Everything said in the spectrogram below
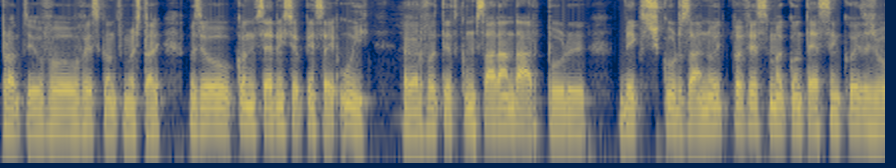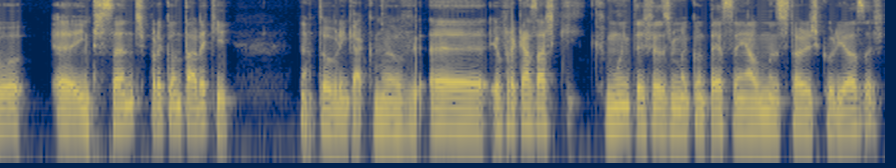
pronto, eu vou ver se conto uma história. Mas eu, quando disseram isso, eu pensei, ui, agora vou ter de começar a andar por becos escuros à noite para ver se me acontecem coisas boas, uh, interessantes para contar aqui. Não, estou a brincar, como é óbvio. Uh, eu por acaso acho que, que, muitas vezes me acontecem algumas histórias curiosas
